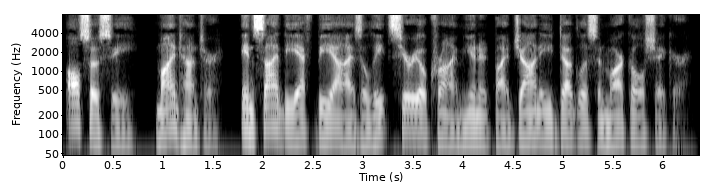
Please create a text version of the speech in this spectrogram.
Also see Mindhunter, Inside the FBI's Elite Serial Crime Unit by John E. Douglas and Mark Olshaker.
